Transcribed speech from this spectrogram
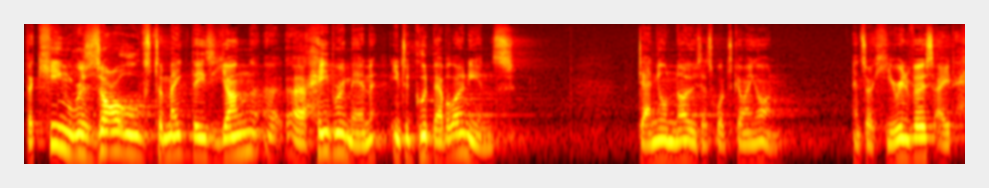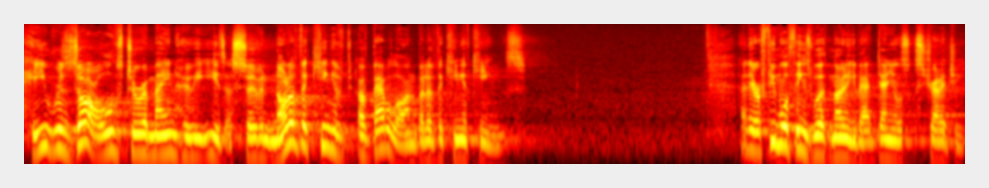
The king resolves to make these young uh, Hebrew men into good Babylonians. Daniel knows that's what's going on. And so here in verse 8, he resolves to remain who he is, a servant not of the king of, of Babylon, but of the king of kings. And there are a few more things worth noting about Daniel's strategy.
